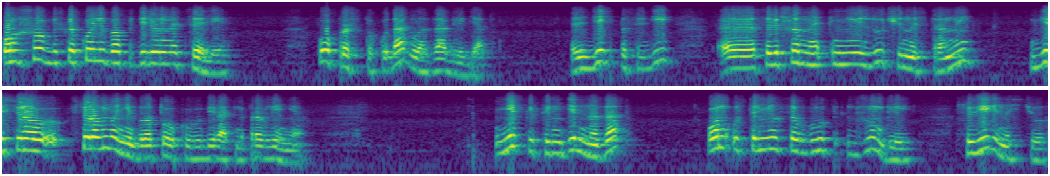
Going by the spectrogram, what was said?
Он шел без какой-либо определенной цели, попросту, куда глаза глядят. Здесь посреди э, совершенно неизученной страны, где все, все равно не было толку выбирать направление. Несколько недель назад он устремился вглубь джунглей с уверенностью,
